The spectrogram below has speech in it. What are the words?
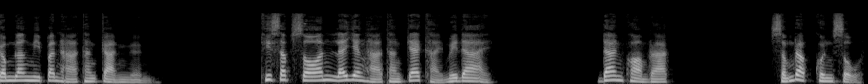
กำลังมีปัญหาทางการเงิน ที่ซับซ้อนและยังหาทางแก้ไขไม่ได้ ด้านความรักสำหรับคนโสด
